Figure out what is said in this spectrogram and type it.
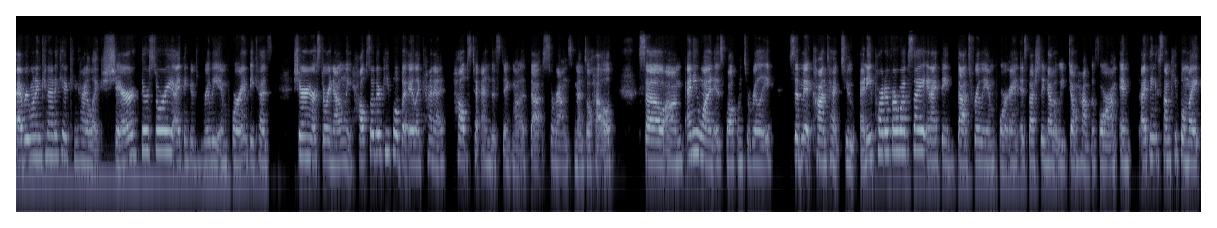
everyone in Connecticut can kind of like share their story, I think is really important because sharing our story not only helps other people, but it like kind of helps to end the stigma that surrounds mental health. So um, anyone is welcome to really submit content to any part of our website. And I think that's really important, especially now that we don't have the forum. And I think some people might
